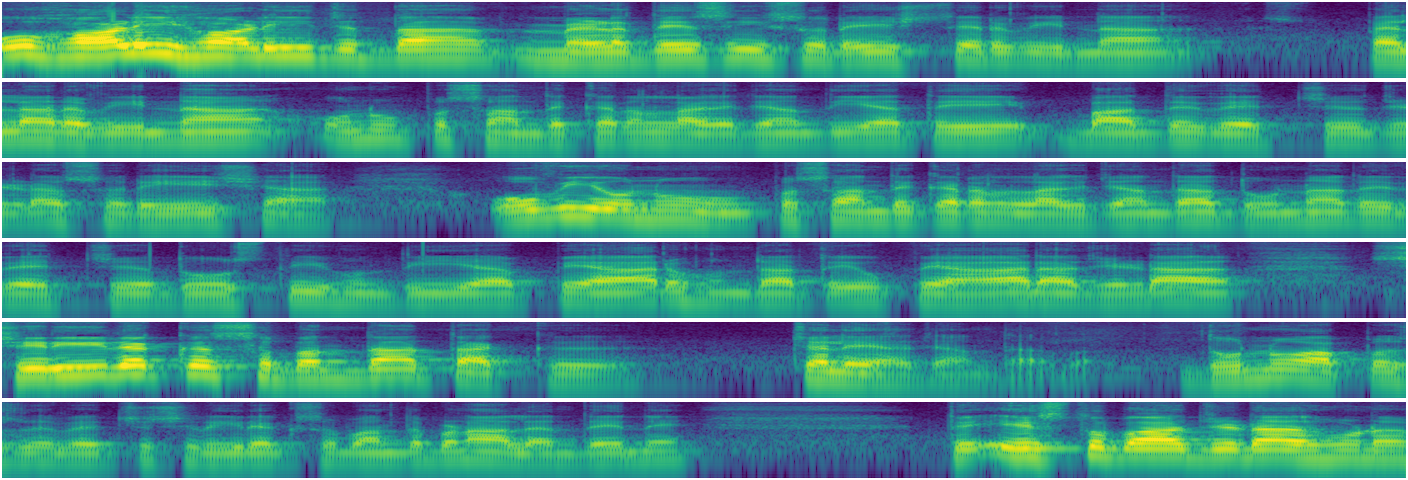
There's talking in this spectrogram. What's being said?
ਉਹ ਹੌਲੀ ਹੌਲੀ ਜਿੱਦਾਂ ਮਿਲਦੇ ਸੀ ਸੁਰੇਸ਼ ਤੇ ਰਵੀਨਾ, ਪਹਿਲਾਂ ਰਵੀਨਾ ਉਹਨੂੰ ਪਸੰਦ ਕਰਨ ਲੱਗ ਜਾਂਦੀ ਆ ਤੇ ਬਾਅਦ ਦੇ ਵਿੱਚ ਜਿਹੜਾ ਸੁਰੇਸ਼ ਆ, ਉਹ ਵੀ ਉਹਨੂੰ ਪਸੰਦ ਕਰਨ ਲੱਗ ਜਾਂਦਾ। ਦੋਨਾਂ ਦੇ ਵਿੱਚ ਦੋਸਤੀ ਹੁੰਦੀ ਆ, ਪਿਆਰ ਹੁੰਦਾ ਤੇ ਉਹ ਪਿਆਰ ਆ ਜਿਹੜਾ ਸਰੀਰਕ ਸਬੰਧਾਂ ਤੱਕ ਚਲਿਆ ਜਾਂਦਾ ਵਾ। ਦੋਨੋਂ ਆਪਸ ਦੇ ਵਿੱਚ ਸਰੀਰਕ ਸਬੰਧ ਬਣਾ ਲੈਂਦੇ ਨੇ। ਤੇ ਇਸ ਤੋਂ ਬਾਅਦ ਜਿਹੜਾ ਹੁਣ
